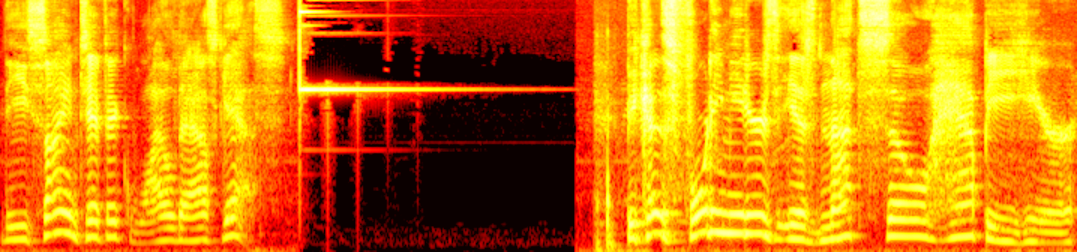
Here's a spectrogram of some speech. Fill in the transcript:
the scientific wild ass guess. Because 40 meters is not so happy here,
